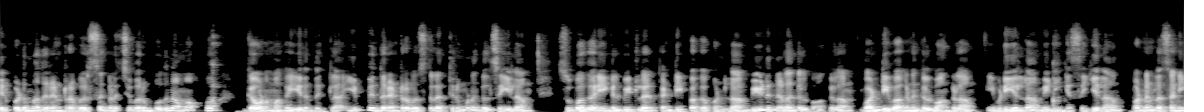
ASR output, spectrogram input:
ஏற்படும். அது ரெண்டரை வருஷம் கழிச்சு வரும்போது நாம் அப்போ கவனமாக இருந்துக்கலாம். இப்போ இந்த ரெண்டரை வருஷத்தில் திருமணங்கள் செய்யலாம். சுபகாரியங்கள் வீட்டில் கண்டிப்பாக பண்ணலாம். வீடு நிலங்கள் வாங்கலாம். வண்டி வாகனங்கள் வாங்கலாம். இப்படி எல்லாமே நீங்கள் செய்யலாம். பன்னெண்டில் சனி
